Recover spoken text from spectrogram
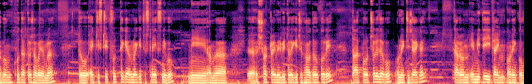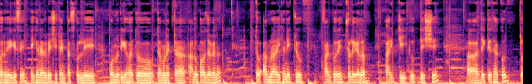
এবং ক্ষুধার্ত সবাই আমরা। তো একটি স্ট্রিট ফুড থেকে আমরা কিছু স্ন্যাক্স নিব, নিয়ে আমরা শর্ট টাইমের ভিতরে কিছু খাওয়া দাওয়া করে তারপর চলে যাব অনেকটি জায়গায়। কারণ এমনিতেই টাইম অনেক ওভার হয়ে গেছে, এখানে আর বেশি টাইম পাস করলে অন্যদিকে হয়তো তেমন একটা আলো পাওয়া যাবে না। তো আমরা এখানে একটু ফান করে চলে গেলাম আরেকটি উদ্দেশ্যে দেখতে থাকুন। তো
